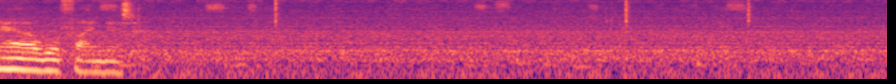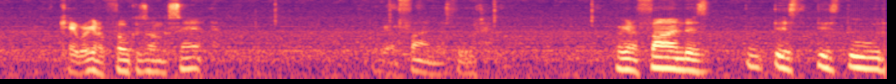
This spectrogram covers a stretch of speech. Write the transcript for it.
Now we'll find this. Okay, we're gonna focus on the scent. We're gonna find this dude. We're gonna find this this this dude.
